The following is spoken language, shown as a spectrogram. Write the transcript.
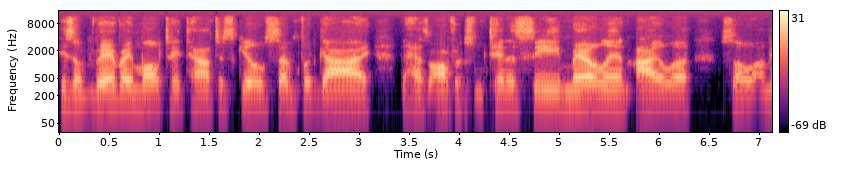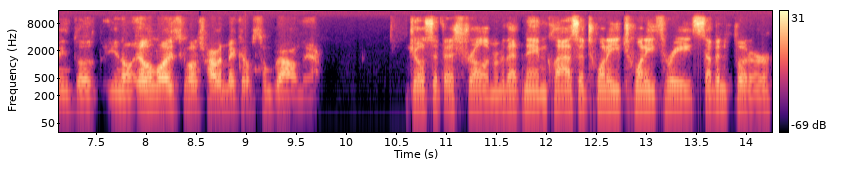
he's a very, very multi-talented, skilled seven-foot guy that has offers from Tennessee, Maryland, Iowa. So, I mean, the you know Illinois is going to try to make up some ground there. Joseph Estrella. Remember that name, class of 2023, seven footer.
